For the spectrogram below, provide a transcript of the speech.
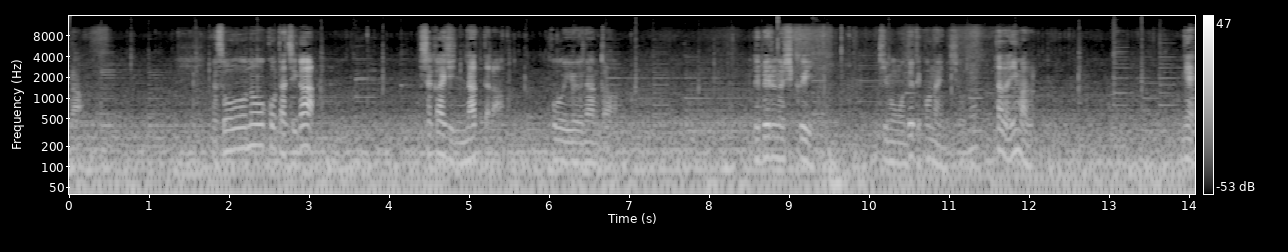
から。その子たちが社会人になったらこういうなんかレベルの低い疑問は出てこないんでしょうね。ただ今ね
